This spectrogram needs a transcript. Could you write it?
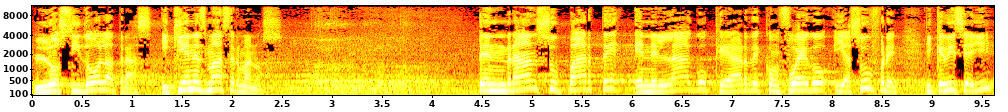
los idólatras, ¿y quiénes más, hermanos? Tendrán su parte en el lago que arde con fuego y azufre. ¿Y qué dice allí?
